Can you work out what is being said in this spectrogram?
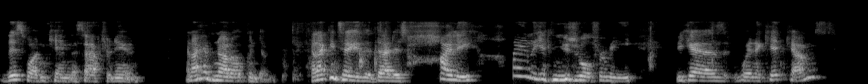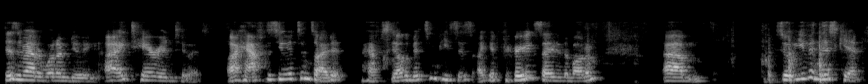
This one came this afternoon, and I have not opened them. And I can tell you that that is highly, highly unusual for me because when a kit comes, doesn't matter what I'm doing, I tear into it. I have to see what's inside it. I have to see all the bits and pieces. I get very excited about them. Um, so even this kit,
